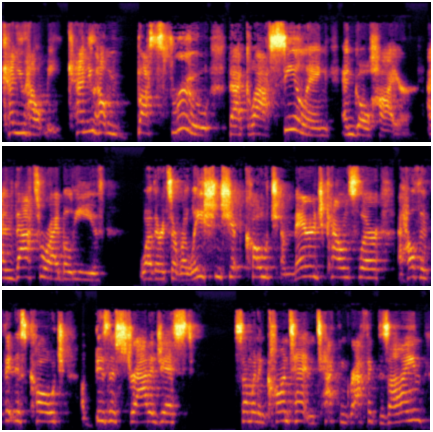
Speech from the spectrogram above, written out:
can you help me? Can you help me bust through that glass ceiling and go higher? And that's where I believe whether it's a relationship coach, a marriage counselor, a health and fitness coach, a business strategist, someone in content and tech and graphic design,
